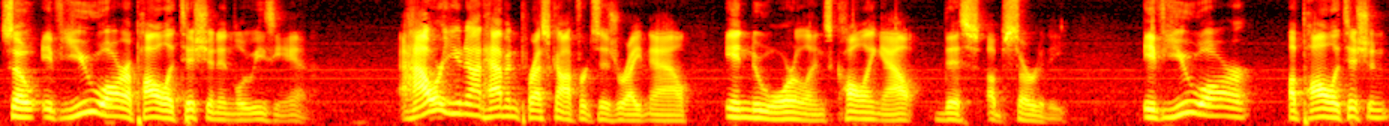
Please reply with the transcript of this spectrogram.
So if you are a politician in Louisiana, how are you not having press conferences right now in New Orleans calling out this absurdity? If you are a politician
